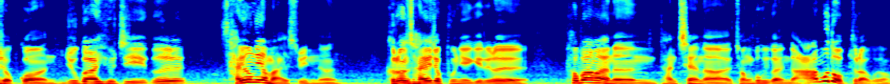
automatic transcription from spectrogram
조건 육아휴직을 사용해야만 할 수 있는 그런 사회적 분위기를 표방하는 단체나 정부기관인데 아무도 없더라고요.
